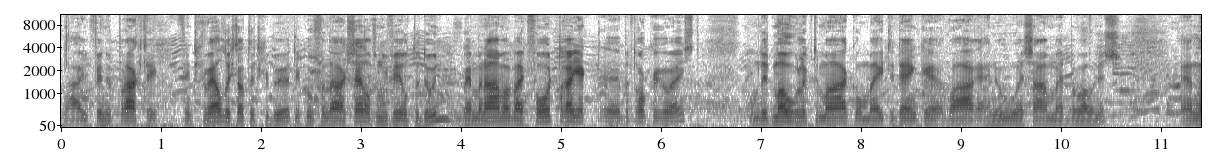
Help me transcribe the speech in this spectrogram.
Nou, ik vind het prachtig. Ik vind het geweldig dat dit gebeurt. Ik hoef vandaag zelf niet veel te doen. Ik ben met name bij het voortraject uh, betrokken geweest. Om dit mogelijk te maken, om mee te denken waar en hoe en samen met bewoners. En uh,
